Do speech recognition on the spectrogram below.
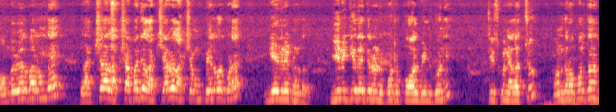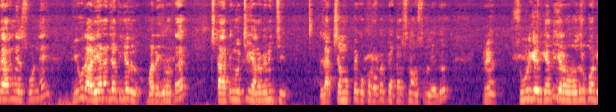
తొంభై వేలు బర్రె ఉంది లక్ష లక్ష పది లక్ష ఇరవై లక్ష ముప్పై వేలు వరకు కూడా గేదె రేటు ఉంటుంది. ఈయన గేదైతే అయితే రెండు పూటలు పాలు పిండుకొని తీసుకుని వెళ్ళొచ్చు. వంద రూపాయలతో బేరం చేసుకోండి. ఇవి హర్యానా జాతి గేదెలు మా దగ్గర ఉంటాయి. స్టార్టింగ్ వచ్చి ఎనభై నుంచి లక్ష ముప్పైకి ఒక రూపాయి పెట్టాల్సిన అవసరం లేదు. సూడి గేదెకి అయితే ఇరవై రోజుల పాటు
